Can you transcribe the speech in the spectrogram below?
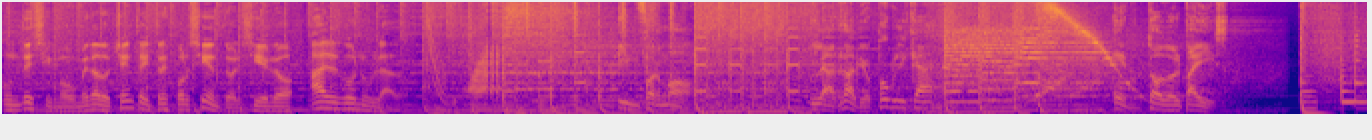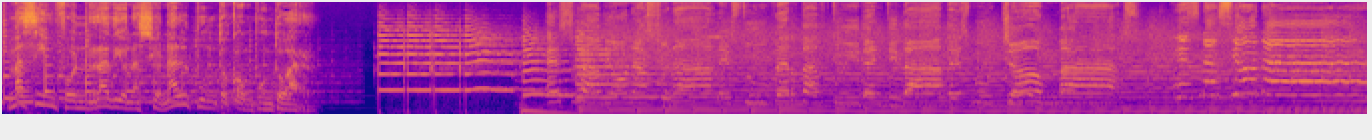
un décimo, humedad 83%, el cielo algo nublado. Informó la radio pública en todo el país. Más info en radionacional.com.ar. Es Radio Nacional, es tu verdad, tu identidad, es mucho más. Es nacional.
